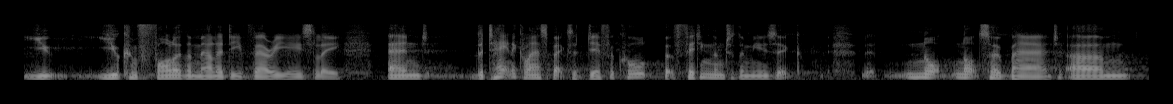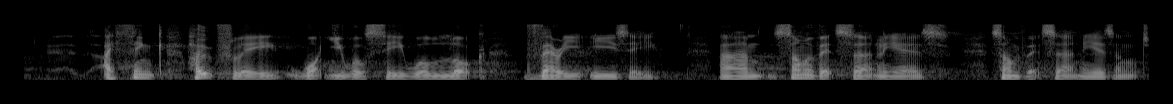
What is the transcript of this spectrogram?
You, you can follow the melody very easily. And the technical aspects are difficult, but fitting them to the music not not so bad. Um, I think hopefully what you will see will look very easy. Um, some of it certainly is, some of it certainly isn't.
